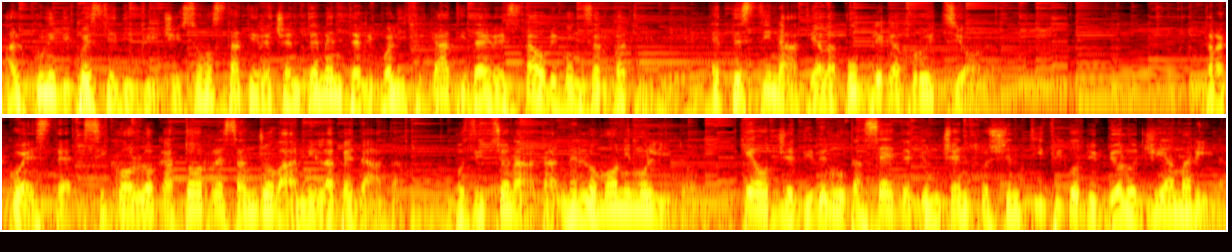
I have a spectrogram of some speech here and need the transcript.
Alcuni di questi edifici sono stati recentemente riqualificati dai restauri conservativi e destinati alla pubblica fruizione. Tra queste si colloca Torre San Giovanni la Pedata, posizionata nell'omonimo Lido, che oggi è divenuta sede di un centro scientifico di biologia marina.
